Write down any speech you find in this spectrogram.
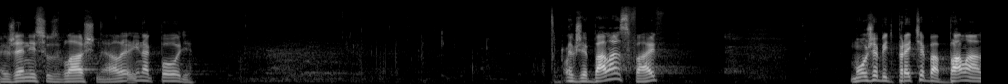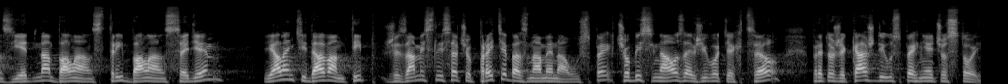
Ženy sú zvláštne, ale inak pohode. Takže Balance 5 Môže byť pre teba balans 1, balans 3, balans 7. Ja len ti dávam tip, že zamysli sa, čo pre teba znamená úspech, čo by si naozaj v živote chcel, pretože každý úspech niečo stojí.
